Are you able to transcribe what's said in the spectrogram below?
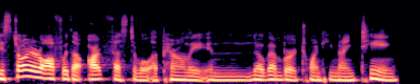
It started off with an art festival apparently in November 2019.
